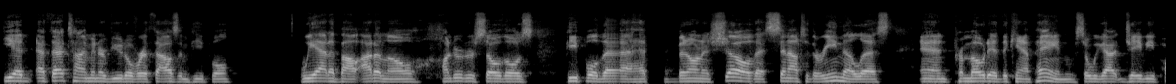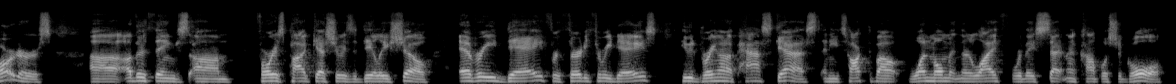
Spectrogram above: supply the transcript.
he had at that time interviewed over a thousand people we had about i don't know 100 or so those people that had been on a show that sent out to their email list and promoted the campaign. So we got jv partners uh, other things um, for his podcast show is a daily show. Every day for 33 days he would bring on a past guest and he talked about one moment in their life where they set and accomplished a goal.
